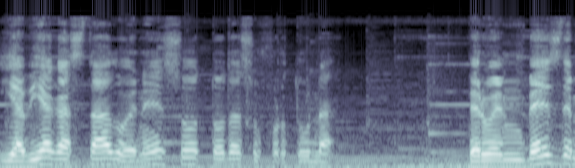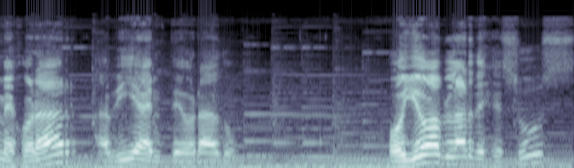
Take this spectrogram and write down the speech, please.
y había gastado en eso toda su fortuna. Pero en vez de mejorar, había empeorado. Oyó hablar de Jesús,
